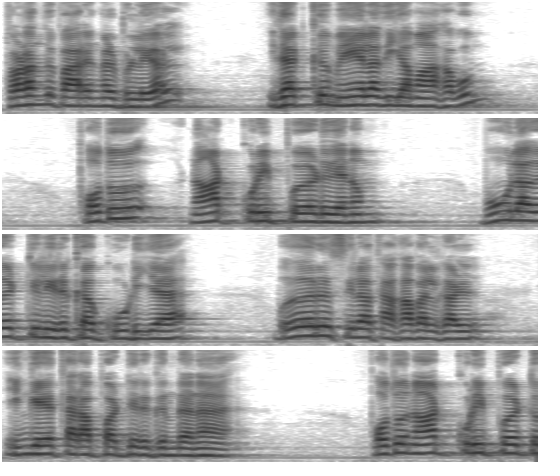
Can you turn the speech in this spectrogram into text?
தொடர்ந்து பாருங்கள் பிள்ளைகள் இதற்கு மேலதிகமாகவும் பொது நாட்குறிப்பேடு எனும் மூலகட்டில் இருக்கக்கூடிய வேறு சில தகவல்கள் இங்கே தரப்பட்டிருக்கின்றன. பொது நாட்குறிப்பேட்டு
